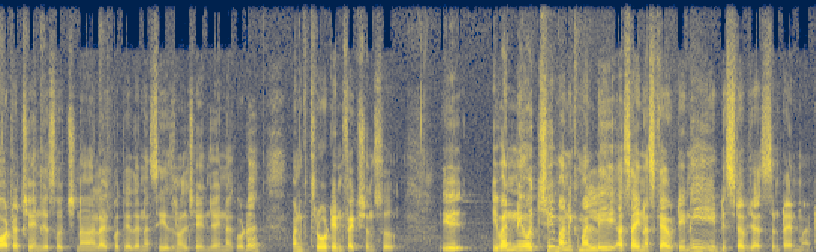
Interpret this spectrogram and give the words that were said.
వాటర్ చేంజెస్ వచ్చినా లేకపోతే ఏదైనా సీజనల్ చేంజ్ అయినా కూడా మనకి థ్రోట్ ఇన్ఫెక్షన్స్ ఇవన్నీ వచ్చి మనకి మళ్ళీ ఆ సైనస్ క్యావిటీని డిస్టర్బ్ చేస్తుంటాయి అన్నమాట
